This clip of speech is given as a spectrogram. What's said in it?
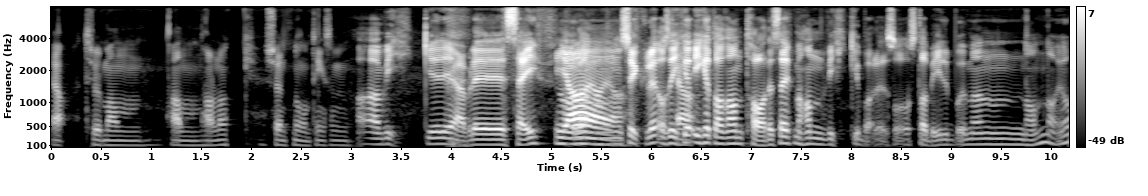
ja, jeg tror man, han har nok skjønt noen ting som Han virker jævlig safe når Ja, ja, ja. han sykler. Altså, ikke, Ja. ikke at han tar det safe, men han virker bare så stabil. Men han har jo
